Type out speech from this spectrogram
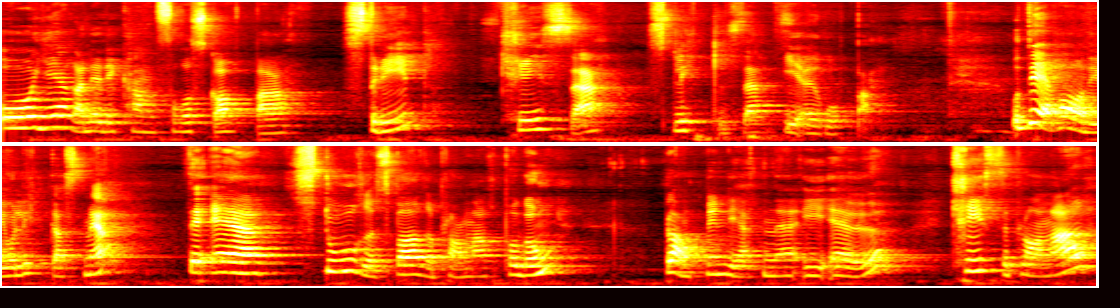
og gjøre det de kan for å skape strid, krise, splittelse i Europa. Og det har de jo lykkes med. Det er store spareplaner på gang blant myndighetene i EU. Kriseplaner,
